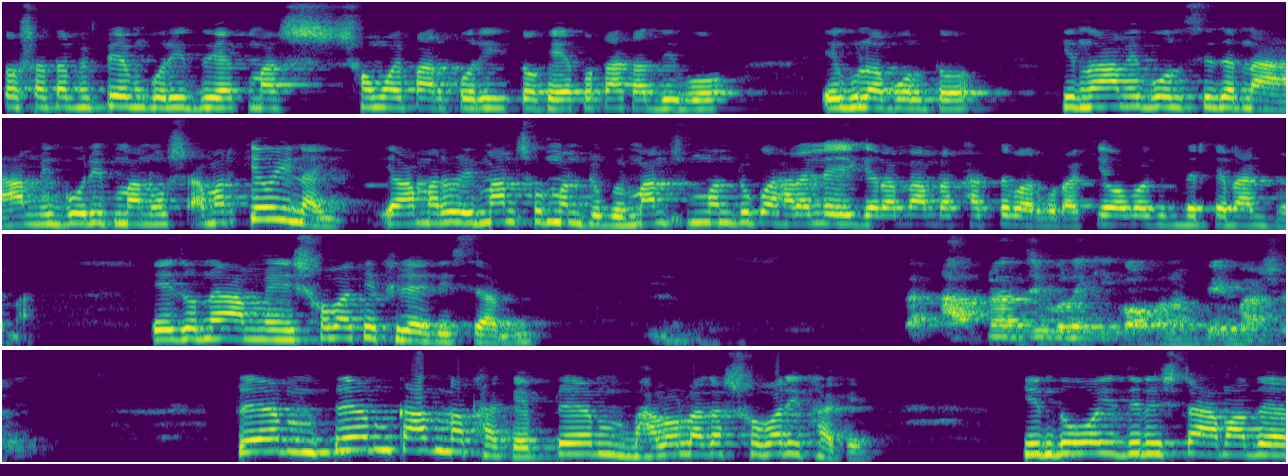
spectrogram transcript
তোর সাথে আমি প্রেম করি দুই এক মাস সময় পার করি তোকে এত টাকা দিব। এগুলা বলতো। কিন্তু আমি বলছি যে না আমি গরিব মানুষ আমার কেউই নাই। আমার ওই মান সম্মানটুকু মান সম্মানটুকু হারাইলে এই গ্রামে আমরা থাকতে পারব না। কেউ আমাদেরকে রাখবে না। এই জন্য আমি সবাইকে ফিরাই দিচ্ছি আমি। আপনার জীবনে কি কখনো প্রেম আসেনি? প্রেম প্রেম কার না থাকে প্রেম ভালো লাগা সবারই থাকে। কিন্তু ওই জিনিসটা আমাদের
